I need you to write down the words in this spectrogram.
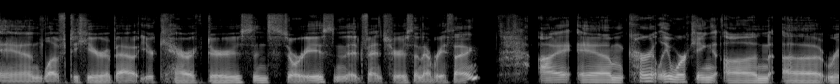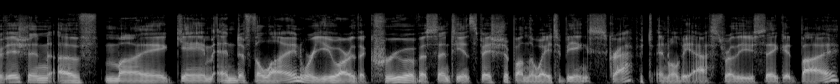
and love to hear about your characters and stories and adventures and everything. I am currently working on a revision of my game End of the Line, where you are the crew of a sentient spaceship on the way to being scrapped and will be asked whether you say goodbye.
